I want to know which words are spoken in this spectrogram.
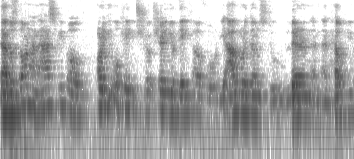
that was done and asked people, are you okay with sh sharing your data for the algorithms to learn and, and help you?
